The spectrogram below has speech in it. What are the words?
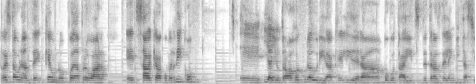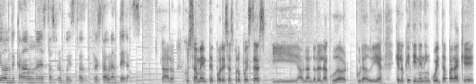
restaurante que uno pueda probar eh, sabe que va a comer rico. Eh, y hay un trabajo de curaduría que lidera Bogotá Eats detrás de la invitación de cada una de estas propuestas restauranteras. Claro, justamente por esas propuestas y hablándole de la curaduría, ¿qué es lo que tienen en cuenta para que,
